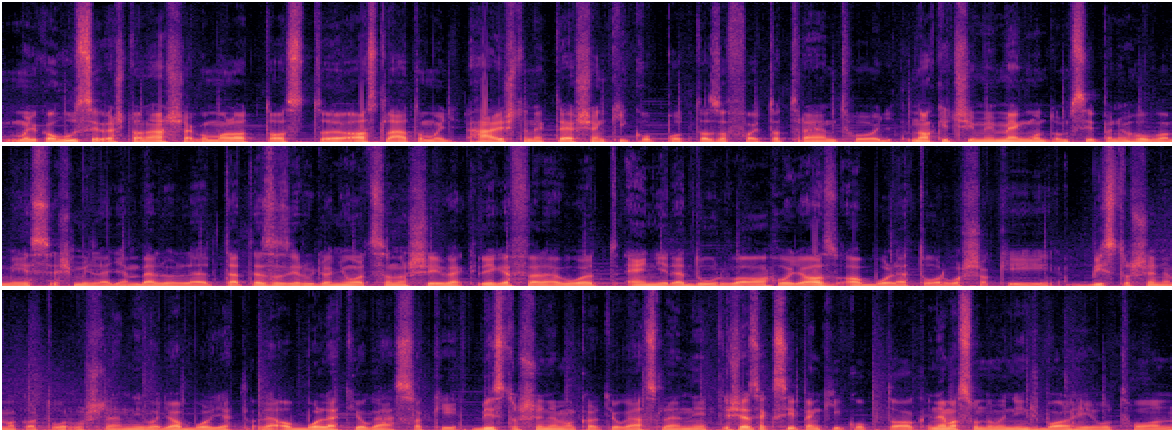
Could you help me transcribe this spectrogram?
Mondjuk a 20 éves tanárságom alatt azt, azt látom, hogy hál' Istennek teljesen kikopott az a fajta trend, hogy na kicsim, én megmondom szépen, hogy hova mész és mi legyen belőle. Tehát ez azért ugye a 80-as évek vége fele volt ennyire durva, hogy az abból lett orvos, aki biztos, hogy nem akart orvos lenni, vagy abból lett, abból lett jogász, aki biztos, hogy nem akart jogász lenni. És ezek szépen kikoptak. Nem azt mondom, hogy nincs balhé otthon,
